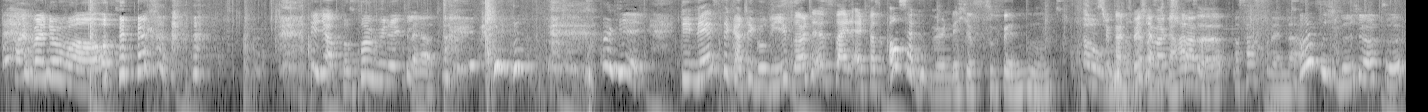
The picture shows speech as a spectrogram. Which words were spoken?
Einfach nur wow. Ich habe das so gut erklärt. Okay, die nächste Kategorie sollte es sein, etwas Außergewöhnliches zu finden. Ich weiß schon gar nicht mehr, ich was ich mal da hatte. Was hast du denn da? Weiß ich nicht, warte.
